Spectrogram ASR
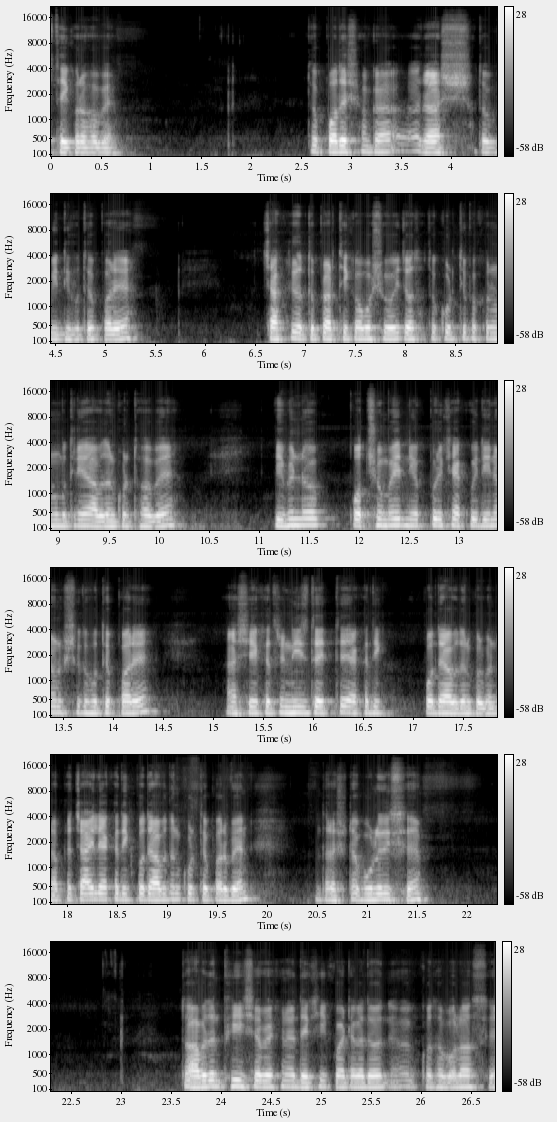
স্থায়ী করা হবে। তো পদের সংখ্যা হ্রাস অথবা বৃদ্ধি হতে পারে। চাকরিরত প্রার্থীকে অবশ্যই যথাযথ কর্তৃপক্ষের অনুমতি নিয়ে আবেদন করতে হবে। বিভিন্ন পদসমূহের নিয়োগ পরীক্ষা একই দিনে অনুষ্ঠিত হতে পারে। সেক্ষেত্রে নিজ দায়িত্বে একাধিক পদে আবেদন করবেন। আপনি চাইলে একাধিক পদে আবেদন করতে পারবেন। তারা সেটা বলে দিচ্ছে তো আবেদন ফি হিসাবে এখানে দেখি কয় টাকা দেওয়ার কথা বলা আছে।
